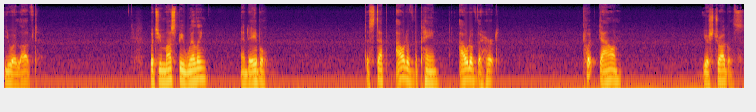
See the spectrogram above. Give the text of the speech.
you are loved. But you must be willing and able to step out of the pain, out of the hurt. Put down your struggles,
